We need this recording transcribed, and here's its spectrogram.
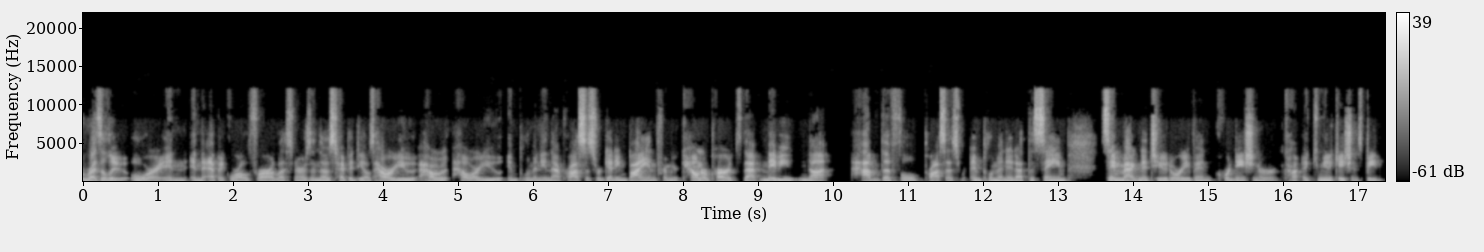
resolute or in in the epic world for our listeners and those type of deals. How are you how how are you implementing that process or getting buy-in from your counterparts that maybe not have the full process implemented at the same same magnitude or even coordination or co- uh, communication speed?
